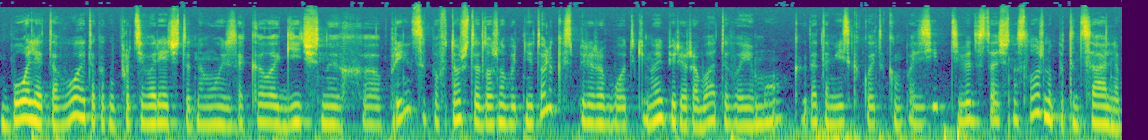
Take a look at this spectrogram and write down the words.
Более того, это как бы противоречит одному из экологичных э, принципов, в том, что должно быть не только из переработки, но и перерабатываемо. Когда там есть какой-то композит, тебе достаточно сложно потенциально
